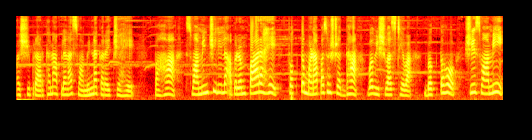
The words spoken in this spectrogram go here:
अशी प्रार्थना आपल्याला स्वामींना करायची आहे. पहा स्वामींची लीला अपरंपार आहे. फक्त मनापासून श्रद्धा व विश्वास ठेवा. भक्त हो श्री स्वामी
